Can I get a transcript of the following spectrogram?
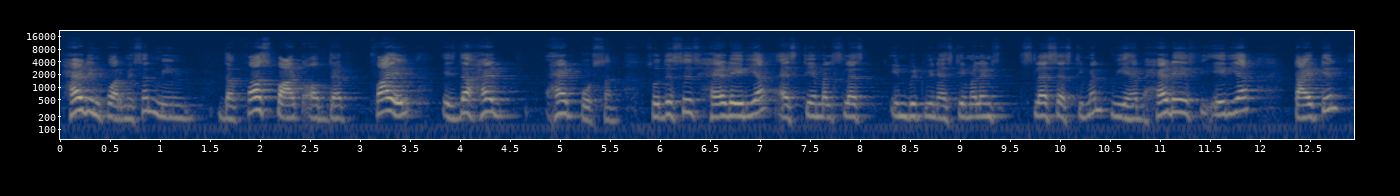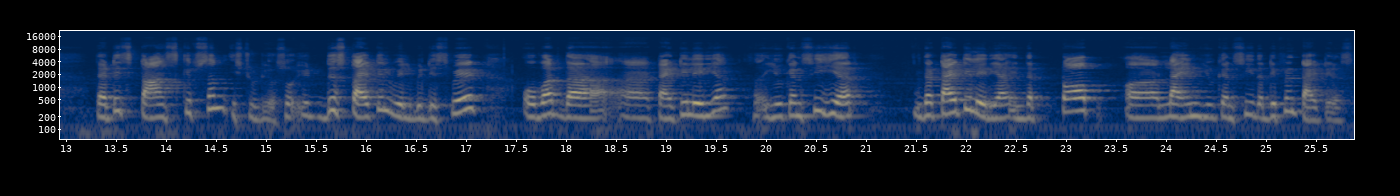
head information mean the first part of the file is the head head portion. So this is head area HTML slash in between HTML and slash HTML we have head area title that is transcription studio. So it, this title will be displayed over the uh, title area. So you can see here the title area in the top uh, line you can see the different titles.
